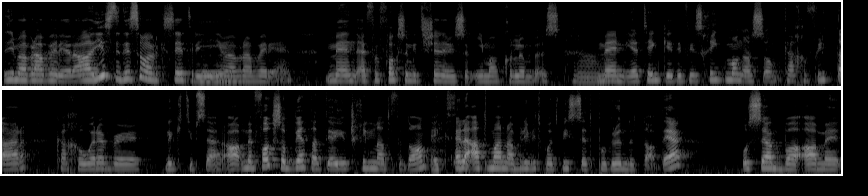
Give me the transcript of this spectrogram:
Iman Brandbergen, ja just det, det är så man brukar säga till dig, Mm. Iman Brandbergen. Men eh, för folk som inte känner dig som Iman Columbus. Ja. Men jag tänker det finns skitmånga som kanske flyttar, kanske whatever, like typ såhär, ja, men folk som vet att det har gjort skillnad för dem. Exakt. Eller att man har blivit på ett visst sätt på grund utav det. Och sen bara, ja men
